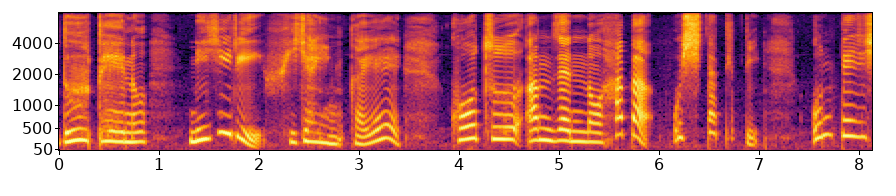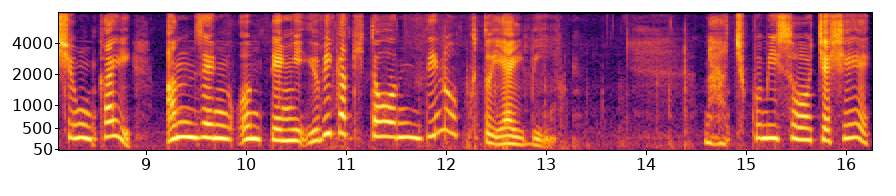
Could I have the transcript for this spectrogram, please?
ドゥーテーのにじりフィジャインかえ交通安全の旗をしたてて運転瞬間安全運転に指かきとんでのくとやいびん。なちくみそうちゃし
